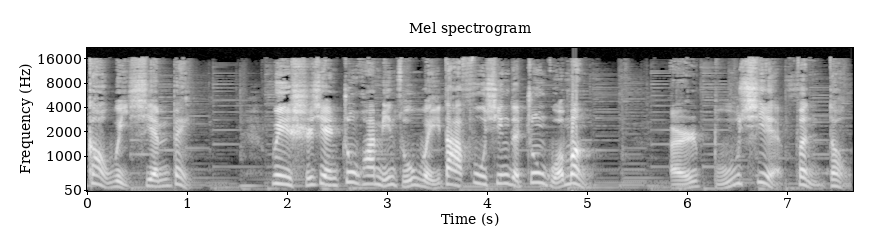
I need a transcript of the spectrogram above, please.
告慰先辈。为实现中华民族伟大复兴的中国梦而不懈奋斗。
